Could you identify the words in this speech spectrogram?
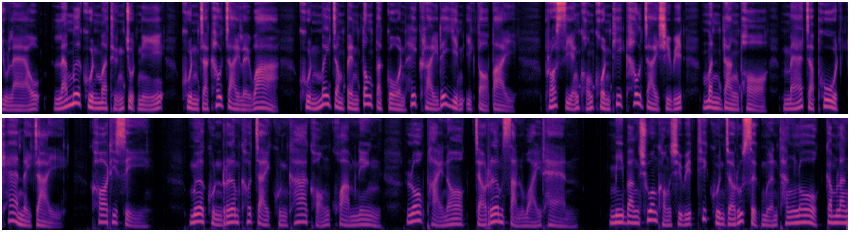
อยู่แล้ว และเมื่อคุณมาถึงจุดนี้ คุณจะเข้าใจเลยว่า คุณไม่จำเป็นต้องตะโกนให้ใครได้ยินอีกต่อไปเพราะเสียงของคนที่เข้าใจชีวิตมันดังพอ แม้จะพูดแค่ในใจ ข้อที่ 4 เมื่อคุณเริ่มเข้าใจคุณค่าของความนิ่ง โลกภายนอกจะเริ่มสั่นไหวแทน มีบางช่วงของชีวิตที่คุณจะรู้สึกเหมือนทั้งโลกกำลัง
